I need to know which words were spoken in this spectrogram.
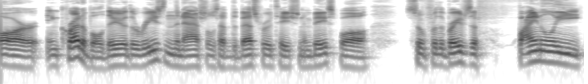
are incredible. They are the reason the Nationals have the best rotation in baseball. So for the Braves to finally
